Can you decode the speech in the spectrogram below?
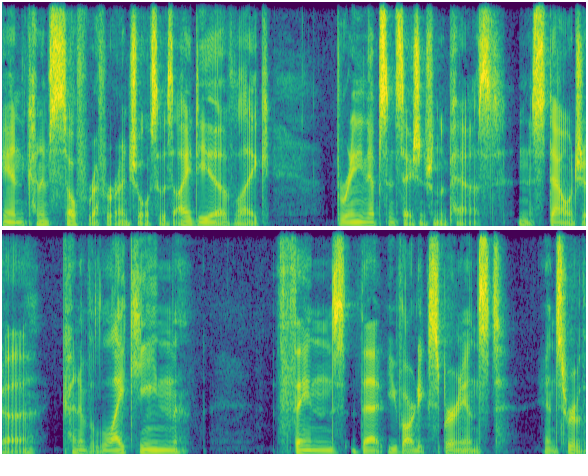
and kind of self-referential. So this idea of like bringing up sensations from the past, nostalgia, kind of liking things that you've already experienced, and sort of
